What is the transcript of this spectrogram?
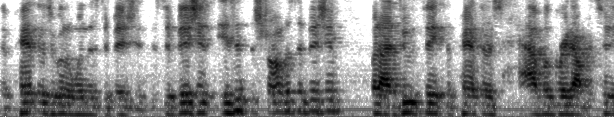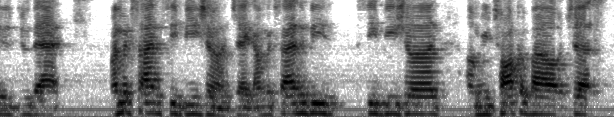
The Panthers are going to win this division. This division isn't the strongest division, but I do think the Panthers have a great opportunity to do that. I'm excited to see Bijan, Jake. I'm excited to be see Bijan. Um, you talk about just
